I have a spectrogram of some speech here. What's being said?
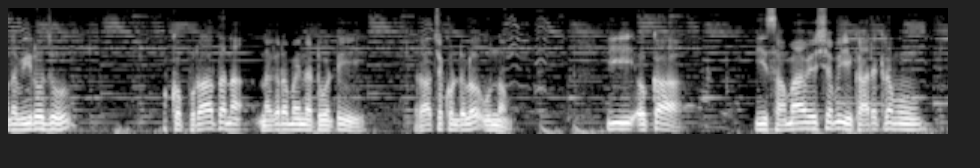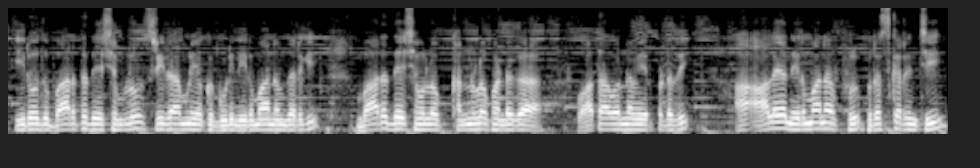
మనం ఈరోజు ఒక పురాతన నగరమైనటువంటి రాచకొండలో ఉన్నాం. ఈ యొక్క ఈ సమావేశం ఈ కార్యక్రమం ఈరోజు భారతదేశంలో శ్రీరాముని యొక్క గుడి నిర్మాణం జరిగి భారతదేశంలో కన్నుల పండుగ వాతావరణం ఏర్పడ్డది. ఆ ఆలయ నిర్మాణం పు- పురస్కరించి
